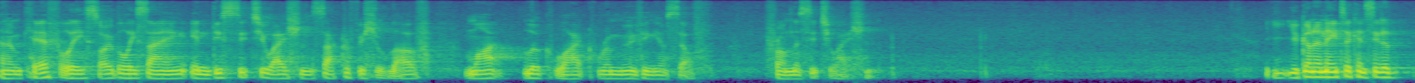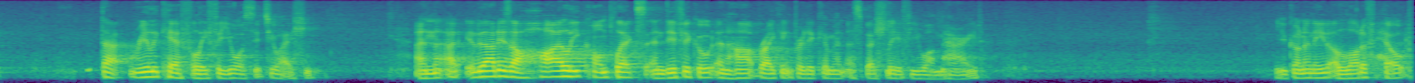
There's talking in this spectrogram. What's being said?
And I'm carefully, soberly saying, in this situation, sacrificial love might look like removing yourself from the situation. You're going to need to consider that really carefully for your situation. And that is a highly complex and difficult and heartbreaking predicament, especially if you are married. You're going to need a lot of help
